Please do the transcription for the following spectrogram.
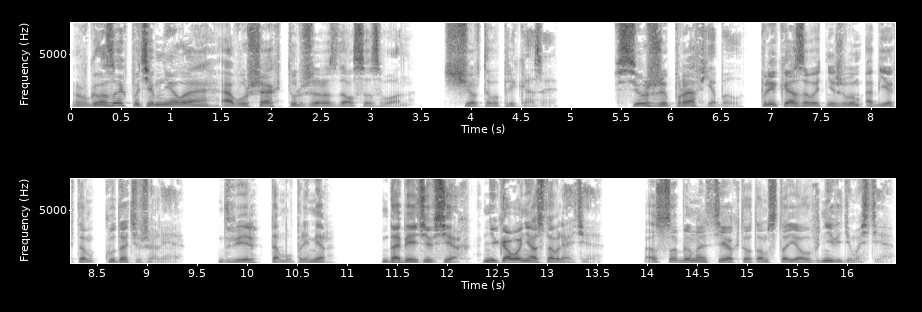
В глазах потемнело, а в ушах тут же раздался звон. Чёртовы приказы. Все же прав я был. Приказывать неживым объектам куда тяжелее. Дверь тому пример. «Добейте всех! Никого не оставляйте!» Особенно тех, кто там стоял в невидимости.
